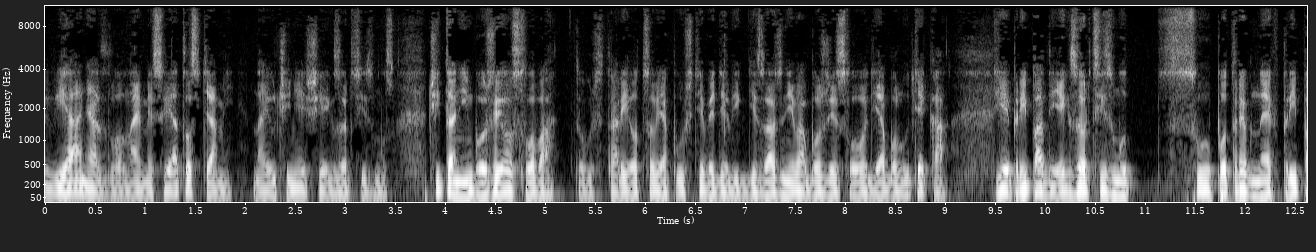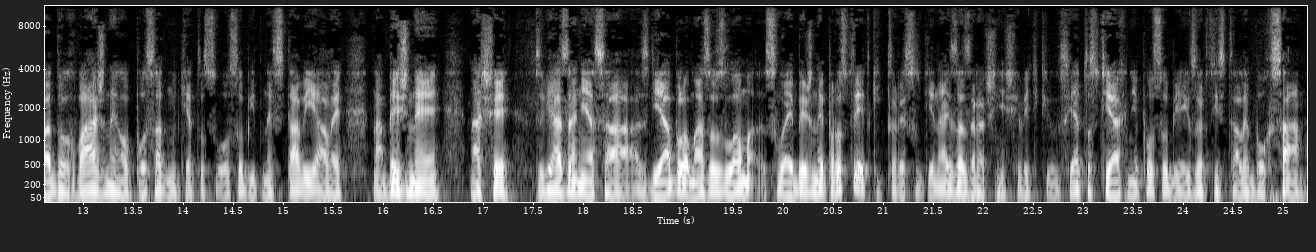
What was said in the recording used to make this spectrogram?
vyháňať zlo, najmä sviatosťami, najúčinnejší exorcizmus, čítaním Božieho slova, to už starí otcovia púšte vedeli, kde zaznieva Božie slovo, diabol uteka. Tie prípady exorcizmu sú potrebné v prípadoch vážneho posadnutia, to sú osobitné stavy, ale na bežné naše zviazania sa s diablom a so zlom sú aj bežné prostriedky, ktoré sú tie najzazračnejšie. Veď v sviatostiach nepôsobí exorcista, ale Boh sám.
